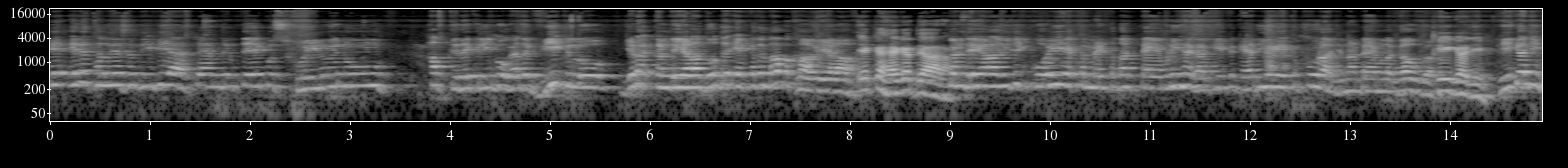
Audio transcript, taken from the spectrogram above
ਇਹ ਇਹਦੇ ਥੱਲੇ ਸੰਦੀਪ ਜੀ ਇਸ ਟਾਈਮ ਦੇ ਉੱਤੇ ਕੋਈ ਸੂਈ ਨੂੰ ਇਹਨੂੰ ਹਫ਼ਤੇ ਦੇ ਕਰੀਬ ਹੋ ਗਿਆ ਤੇ 20 ਕਿਲੋ ਜਿਹੜਾ ਕੰਡੇ ਵਾਲਾ ਦੁੱਧ ਇੱਕ ਦਿਨ ਦਾ ਵਿਖਾਵੇ ਵਾਲਾ। ਇੱਕ ਹੈਗਾ ਤਿਆਰ ਆ। ਕੰਡੇ ਵਾਲਾ ਵੀ ਜੀ ਕੋਈ 1 ਮਿੰਟ ਦਾ ਟਾਈਮ ਨਹੀਂ ਹੈਗਾ ਕਿ ਇੱਕ ਕਹਿ ਦਈਏ ਇੱਕ ਭੋਰਾ ਜਿੰਨਾ ਟਾਈਮ ਲੱਗਾ ਹੋਊਗਾ ਠੀਕ ਆ ਜੀ। ਠੀਕ ਹੈ ਜੀ?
